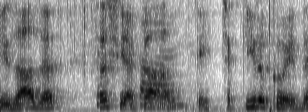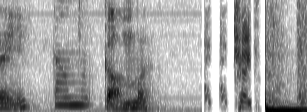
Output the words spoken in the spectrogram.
ਇਜਾਜ਼ਤ। ਸਤਿ ਸ਼੍ਰੀ ਅਕਾਲ ਤੇ ਚੱਕੀ ਰੱਖੋ ਇਦਾਂ ਹੀ ਕੰਮ। ਕੰਮ। Okay.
